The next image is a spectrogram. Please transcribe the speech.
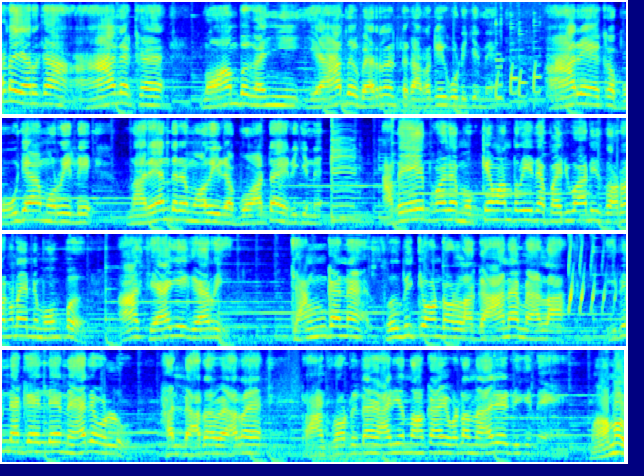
എടാ ചേർക്ക ആരൊക്കെ നോമ്പ് കഞ്ഞി യാത് വിരലിട്ട് കറക്കി കുടിക്കുന്നേ? ആരെയൊക്കെ പൂജാമുറിയിൽ നരേന്ദ്രമോദിയുടെ ഫോട്ടോ ഇരിക്കുന്നത് അതേപോലെ മുഖ്യമന്ത്രിയുടെ പരിപാടി തുടങ്ങുന്നതിന് മുമ്പ് ആ സ്റ്റേജിൽ കയറി ചങ്കനെ സ്തുതിച്ചുകൊണ്ടുള്ള ഗാനമേള ഇതിനൊക്കെ അല്ലേ നേരമുള്ളൂ അല്ലാതെ വേറെ ട്രാൻസ്പോർട്ടിന്റെ കാര്യം നോക്കാൻ ഇവിടെ നേരെ ഇരിക്കുന്നേ മാമോ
